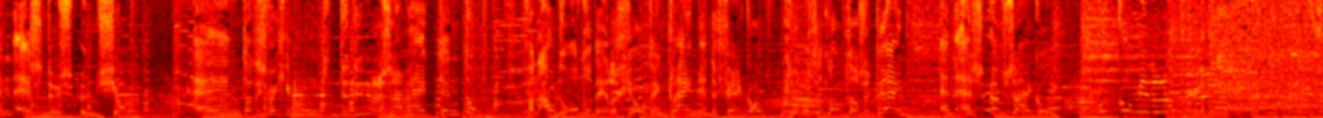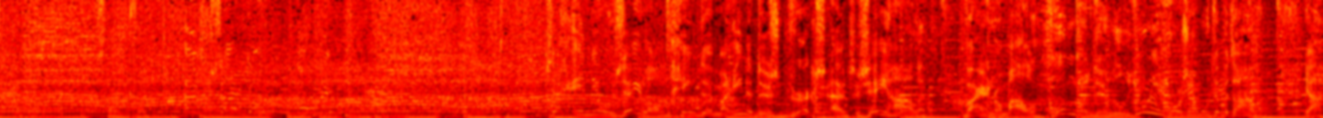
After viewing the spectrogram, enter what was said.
NS dus een shop. En dat is wat je noemt de duurzaamheid ten top. Van oude onderdelen, groot en klein. En de verkoop, jongens, dat loopt als een trein. NS Upcycle. Nieuw-Zeeland ging de marine dus drugs uit zee halen. Waar je normaal honderden miljoenen voor zou moeten betalen. Ja,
